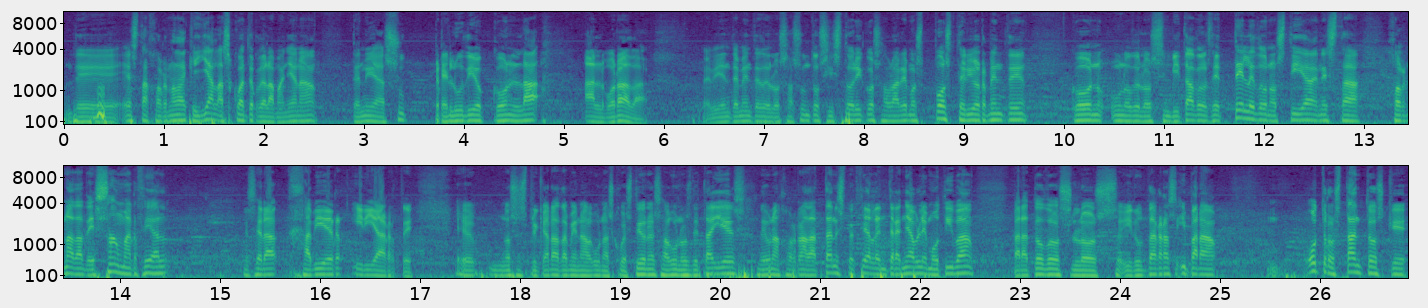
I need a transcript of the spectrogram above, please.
de esta jornada que ya a las 4 de la mañana tenía su preludio con la alborada. Evidentemente de los asuntos históricos hablaremos posteriormente con uno de los invitados de Teledonostia en esta jornada de San Marcial, que será Javier Iriarte. Eh, nos explicará también algunas cuestiones, algunos detalles de una jornada tan especial, entrañable, emotiva para todos los irutarras y para otros tantos que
